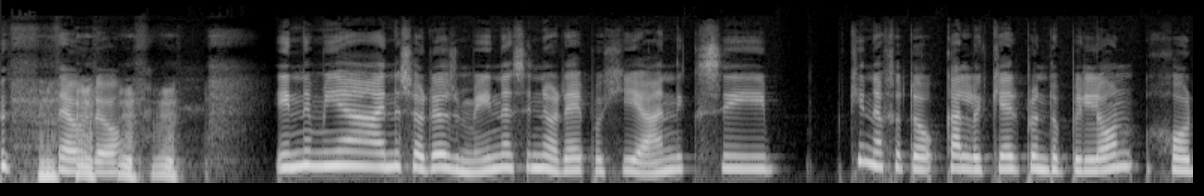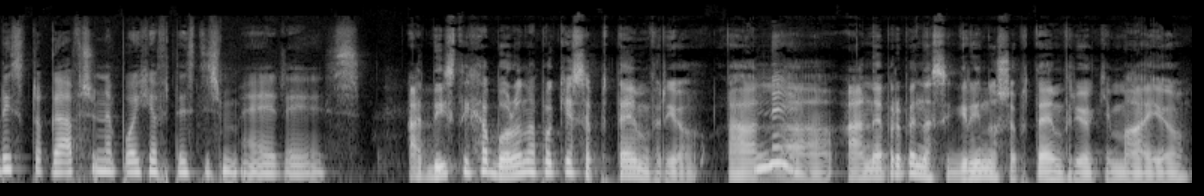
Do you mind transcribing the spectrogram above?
θεωρώ. Είναι μια, ένας ωραίος μήνας, είναι ωραία εποχή άνοιξη και είναι αυτό το καλοκαίρι πυλών χωρίς τον καύσωνα που έχει αυτές τις μέρες. Αντίστοιχα μπορώ να πω και Σεπτέμβριο, αλλά ναι. αν έπρεπε να συγκρίνω Σεπτέμβριο και Μάιο,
